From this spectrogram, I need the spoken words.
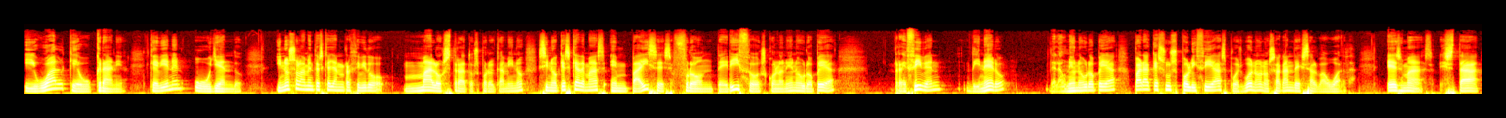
igual que Ucrania, que vienen huyendo. Y no solamente es que hayan recibido malos tratos por el camino, sino que es que además en países fronterizos con la Unión Europea reciben dinero de la Unión Europea para que sus policías, pues bueno, nos hagan de salvaguarda. Es más, está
